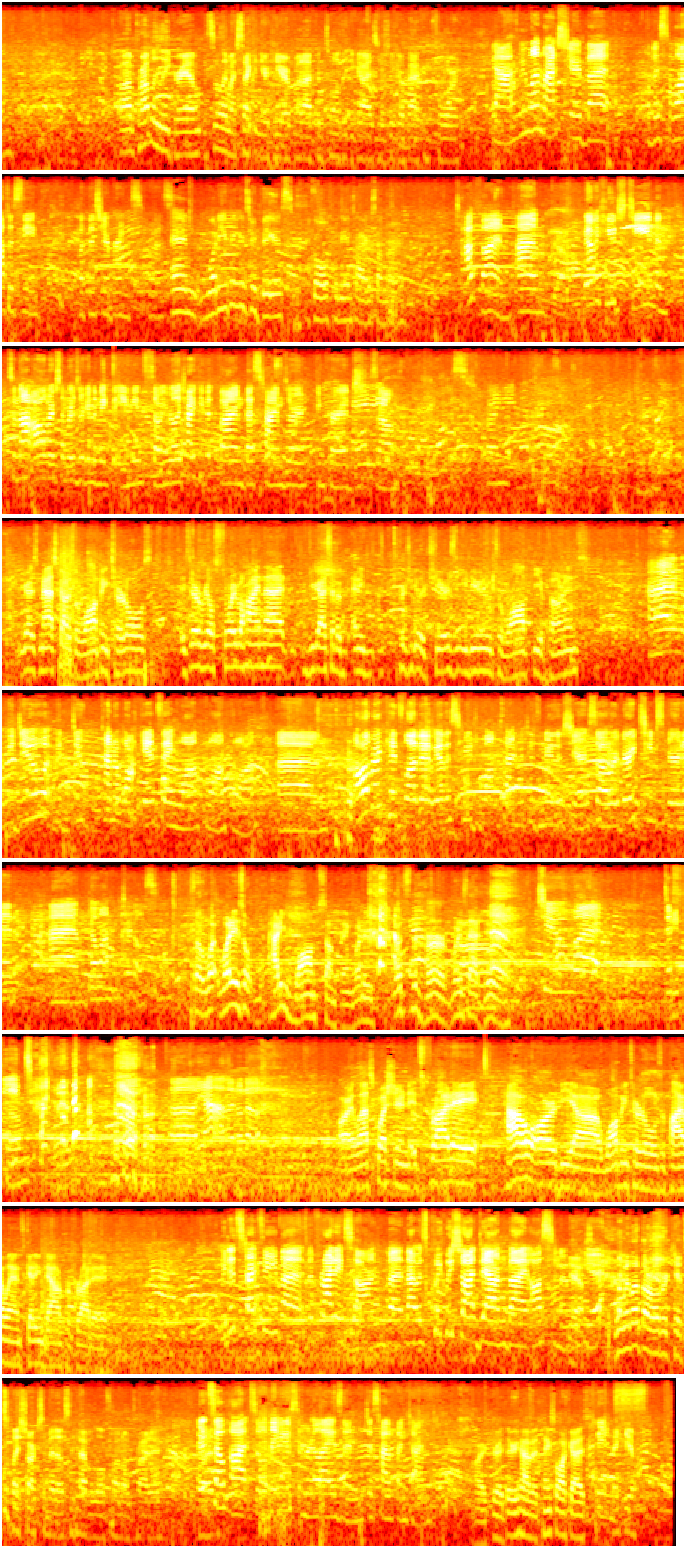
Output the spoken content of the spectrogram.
Um, probably Lee Graham. It's only my second year here, but I've been told that you guys usually go back and forth. Yeah, we won last year, but we'll just we'll have to see what this year brings for us. And what do you think is your biggest goal for the entire summer? To have fun. Um, we have a huge team, and so not all of our swimmers are going to make the A meets. So we really try to keep it fun. Best times are encouraged. So just fun. You guys' mascot is the Whomping Turtles. Is there a real story behind that? Do you guys have a, any particular cheers that you do to whomp the opponents? Um, we do kind of walk in saying womp womp womp. Um, all of our kids love it. We have this huge womp sign which is new this year, so we're very team spirited. Um, go Whomping Turtles. So what what is a, how do you whomp something? What is what's the verb? What does that do? To uh, defeat. Win. uh, yeah, I don't know. All right, last question. It's Friday. How are the uh, Whomping Turtles of Highlands getting down for Friday? We did start singing the, the Friday song, but that was quickly shot down by Austin over Yes. here. well, we let our older kids play Sharks and Minnows so they can have a little fun on Friday. And it's so hot, so we'll maybe do some relays and just have a fun time. All right, great. There you have it. Thanks a lot, guys. Thanks. Thank you.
